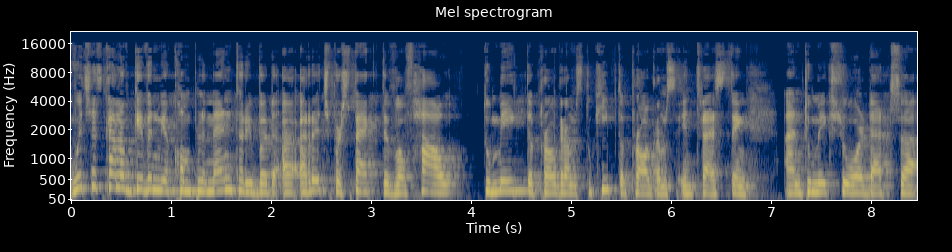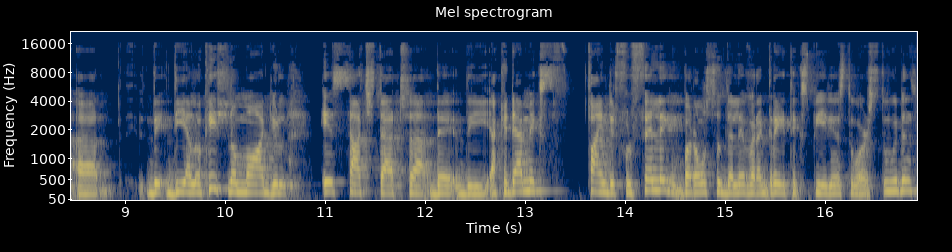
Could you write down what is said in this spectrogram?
which has kind of given me a complementary but a, a rich perspective of how to make the programs, to keep the programs interesting, and to make sure that uh, uh, the, the allocation of module is such that uh, the, the academics find it fulfilling, but also deliver a great experience to our students.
